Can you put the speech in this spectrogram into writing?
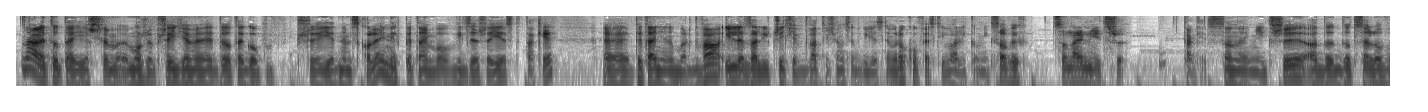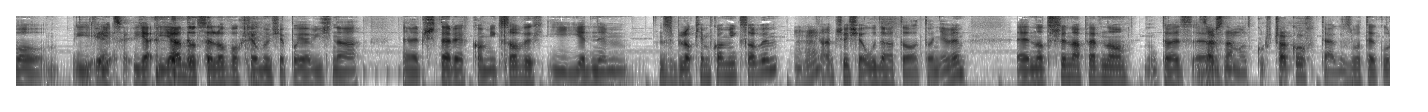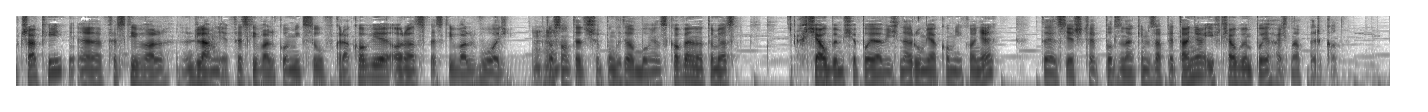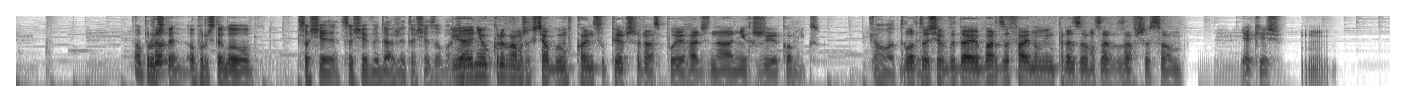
No ale tutaj jeszcze może przejdziemy do tego przy jednym z kolejnych pytań, bo widzę, że jest takie. E, pytanie numer dwa. Ile zaliczycie w 2020 roku festiwali komiksowych? Co najmniej trzy. Tak jest, co najmniej trzy, a do, docelowo... Więcej. Ja, ja docelowo chciałbym się pojawić na e, czterech komiksowych i jednym z blokiem komiksowym. Mhm. A czy się uda, to, to nie wiem. E, no trzy na pewno to jest... E, Zaczynamy od kurczaków. Tak, Złote Kurczaki, e, festiwal dla mnie, festiwal komiksów w Krakowie oraz festiwal w Łodzi. Mhm. To są te trzy punkty obowiązkowe, natomiast chciałbym się pojawić na Rumia Komikonie. To jest jeszcze pod znakiem zapytania i chciałbym pojechać na Pyrkon. Oprócz, to... te, oprócz tego, co się, co się wydarzy, to się zobaczy. Ja nie ukrywam, że chciałbym w końcu pierwszy raz pojechać na Niech żyje komiks. O, to Bo ty. to się wydaje bardzo fajną imprezą, zawsze są jakieś mm,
